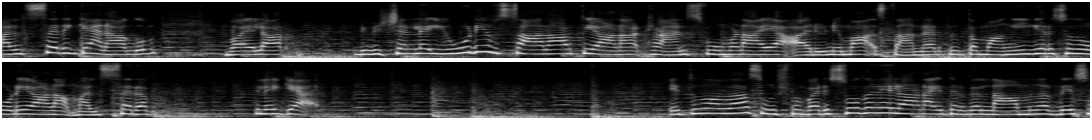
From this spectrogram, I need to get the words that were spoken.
മത്സരിക്കാനാകും. വയലാർ ഡിവിഷനിലെ യു ഡി എഫ് സ്ഥാനാർത്ഥിയാണ് ട്രാൻസ് വുമണായ അരുണിമ. സ്ഥാനാർത്ഥിത്വം അംഗീകരിച്ചതോടെയാണ് മത്സരത്തിലേക്ക് എത്തുന്നത്. സൂക്ഷ്മ പരിശോധനയിലാണ് ഇത്തരത്തിൽ നാമനിർദ്ദേശ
